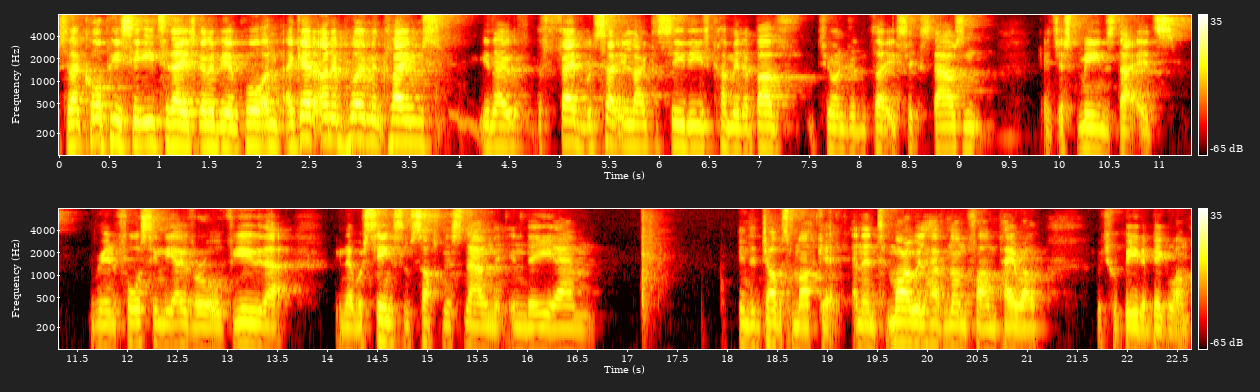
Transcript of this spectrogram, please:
So that core PCE today is going to be important. Again, unemployment claims, you know, the Fed would certainly like to see these come in above 236,000. It just means that it's reinforcing the overall view that, you know, we're seeing some softness now in the, in the, um, in the jobs market. And then tomorrow we'll have non-farm payroll, which will be the big one.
